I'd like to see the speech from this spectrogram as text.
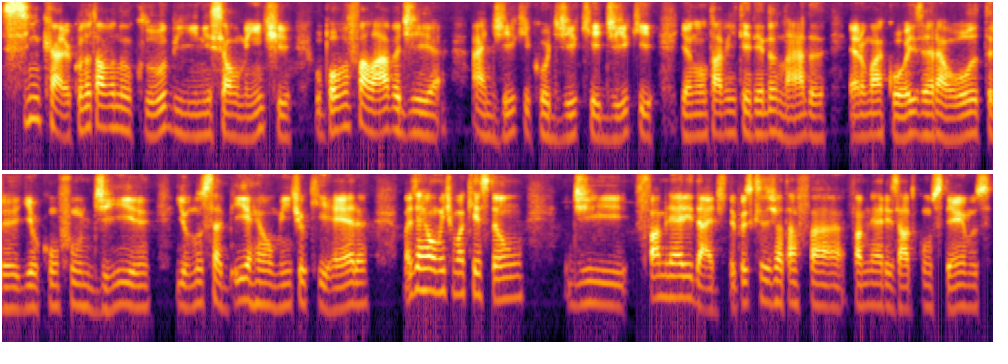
Sim, cara, quando eu tava no clube, inicialmente, o povo falava de Adik, Kodik, Edik, e eu não tava entendendo nada. Era uma coisa, era outra, e eu confundia, e eu não sabia realmente o que era. Mas é realmente uma questão de familiaridade. Depois que você já está fa familiarizado com os termos,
